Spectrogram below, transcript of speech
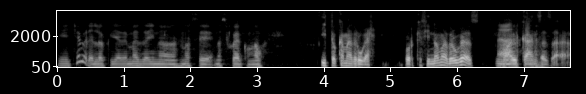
Y chévere, loco. Y además de ahí no, no se, no se juega con agua. Y toca madrugar, porque si no madrugas, no Ah, alcanzas a,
